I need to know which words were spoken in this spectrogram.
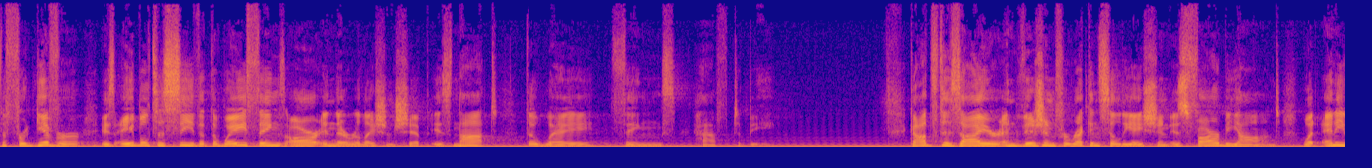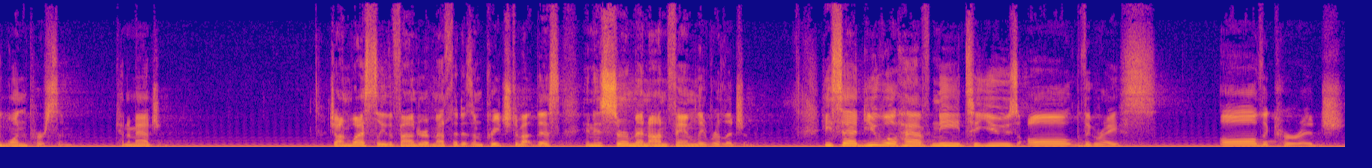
the forgiver is able to see that the way things are in their relationship is not the way things have to be. God's desire and vision for reconciliation is far beyond what any one person can imagine. John Wesley, the founder of Methodism, preached about this in his sermon on family religion. He said, You will have need to use all the grace, all the courage,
